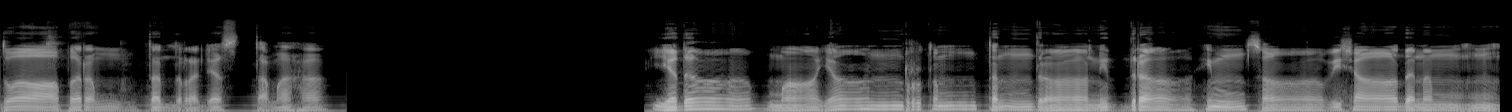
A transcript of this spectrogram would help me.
द्वापरम् तद्रजस्तमः। यदा मायानृतम् तन्द्रा निद्रा हिंसा विषादनम्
